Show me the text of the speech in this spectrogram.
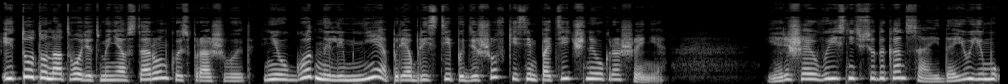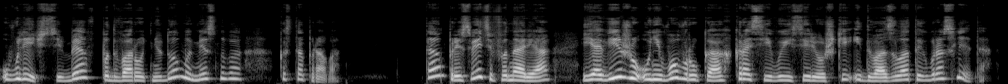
И тут он отводит меня в сторонку и спрашивает, не угодно ли мне приобрести по дешевке симпатичные украшения. Я решаю выяснить все до конца и даю ему увлечь себя в подворотню дома местного костоправа. Там, при свете фонаря, я вижу у него в руках красивые сережки и два золотых браслета —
